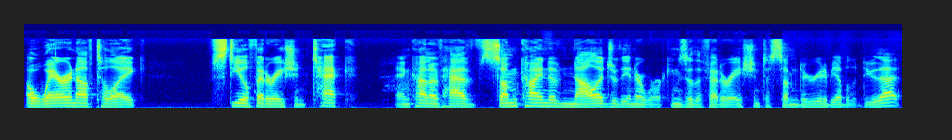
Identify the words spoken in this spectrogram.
aware enough to like steal Federation tech and kind of have some kind of knowledge of the inner workings of the Federation to some degree to be able to do that,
